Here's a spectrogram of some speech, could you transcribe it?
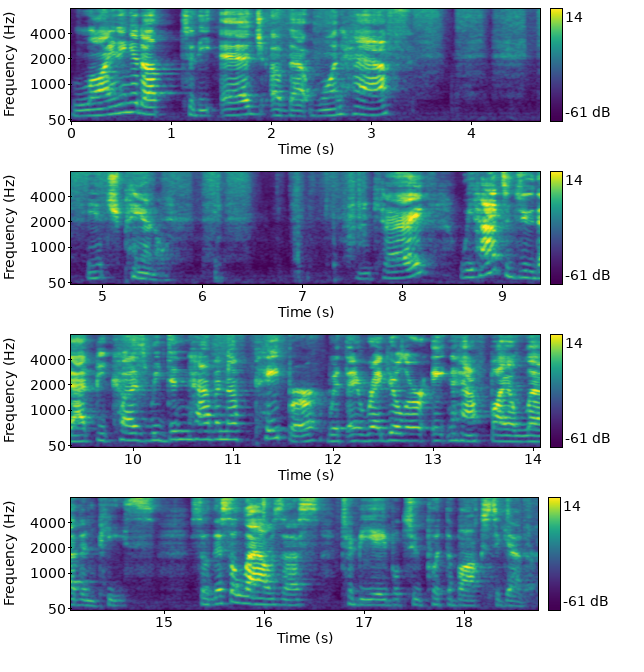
lining it up to the edge of that one half inch panel. Okay, we had to do that because we didn't have enough paper with a regular eight and a half by 11 piece. So this allows us to be able to put the box together.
